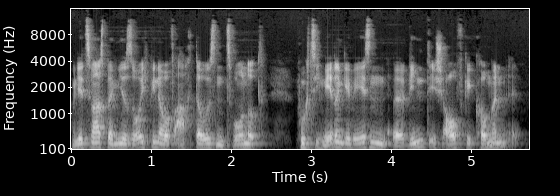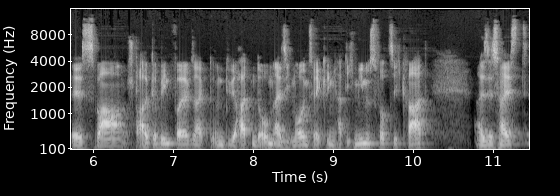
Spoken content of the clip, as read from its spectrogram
und jetzt war es bei mir so, ich bin auf 8250 Metern gewesen, äh, Wind ist aufgekommen, es war starker Wind, vorher gesagt, und wir hatten da oben, als ich morgens wegging, hatte ich minus 40 Grad. Also das heißt,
